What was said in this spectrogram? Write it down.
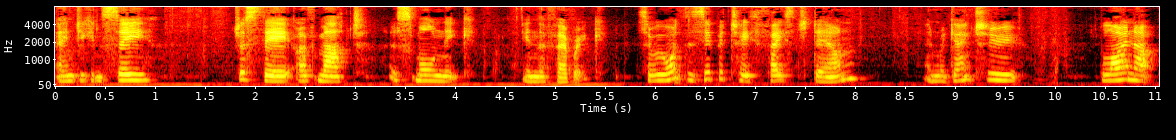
and you can see just there I've marked a small nick in the fabric. So we want the zipper teeth faced down and we're going to line up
